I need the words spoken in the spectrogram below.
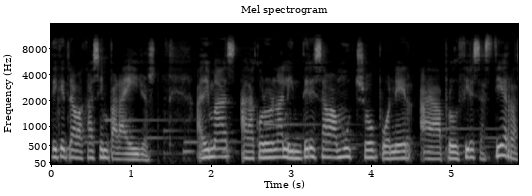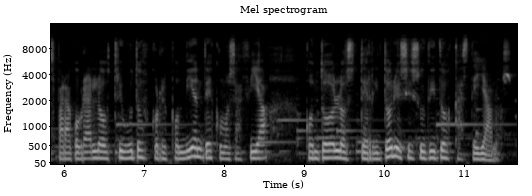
de que trabajasen para ellos. Además, a la corona le interesaba mucho poner a producir esas tierras para cobrar los tributos correspondientes, como se hacía con todos los territorios y súbditos castellanos.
